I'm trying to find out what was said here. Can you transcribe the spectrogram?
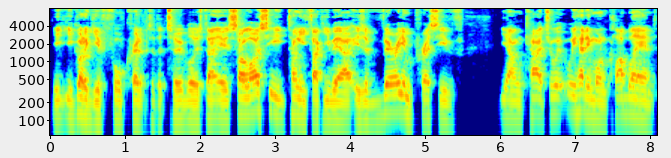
you, you got to give full credit to the two Blues, don't you? So Silosi Tungi Thakibau is a very impressive young coach. We, we had him on Clubland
